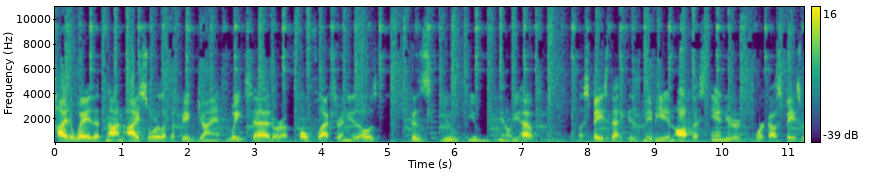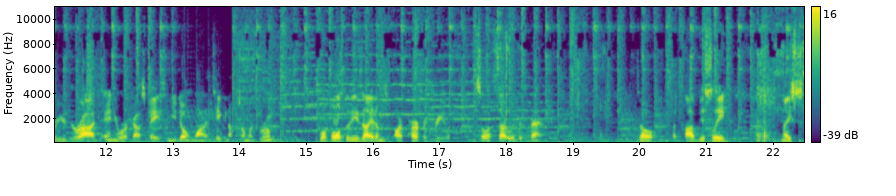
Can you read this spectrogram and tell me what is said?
hide away that's not an eyesore like a big giant weight set or a Bowflex or any of those because you, you, you know, you have a space that is maybe an office and your workout space or your garage and your workout space and you don't want it taking up so much room. Well, both of these items are perfect for you. So let's start with this bench. So obviously, nice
